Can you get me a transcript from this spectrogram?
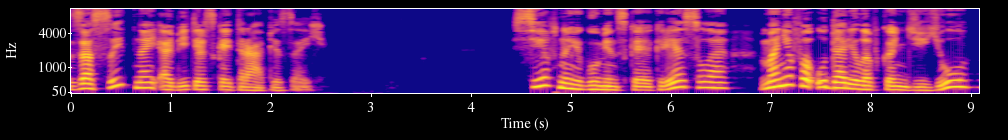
за сытной обительской трапезой. Сев на игуменское кресло, Манефа ударила в кондию,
